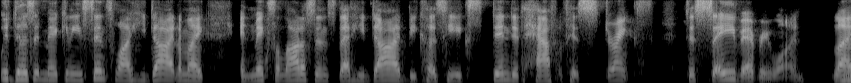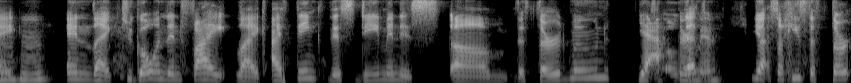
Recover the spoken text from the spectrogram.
it doesn't make any sense why he died," I'm like, it makes a lot of sense that he died because he extended half of his strength to save everyone. Like, Mhm. and like to go and then fight. Like, I think this demon is um the third moon. yeah, so third moon. Yeah, so he's the third,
